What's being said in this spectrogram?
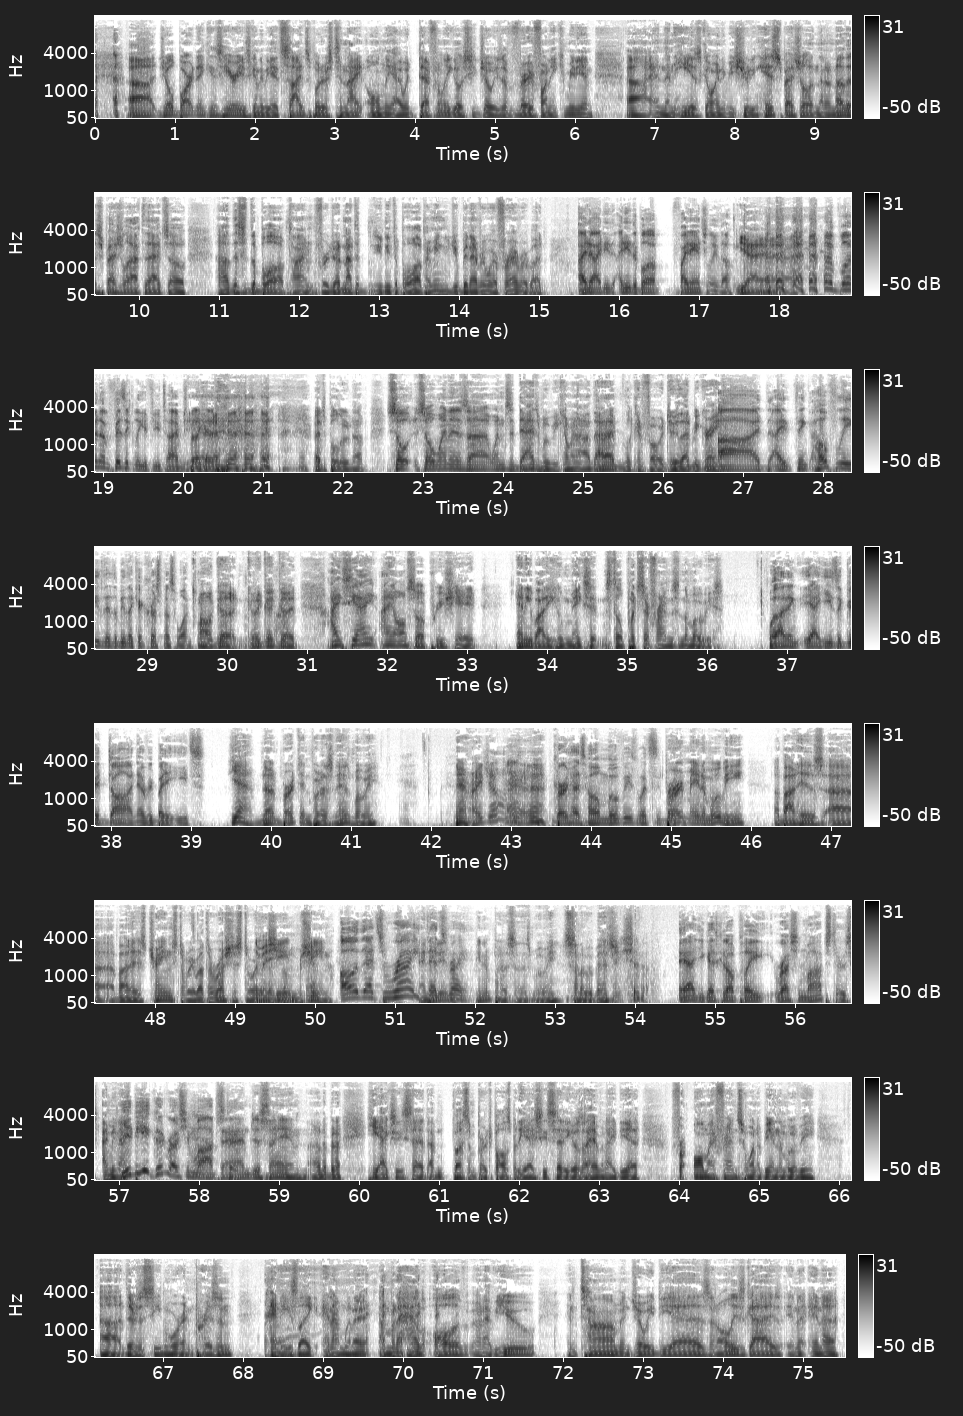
Uh, Joe Bartnick is here. He's going to be at Side Splitters tonight only. I would definitely go see Joe. He's a very funny comedian. Uh, and then he is going to be shooting his special and then another special after that. So uh, this is the blow up time for Joe. Not that you need to blow up. I mean, you've been everywhere forever, but I know. I need. I need to blow up financially though. Yeah, yeah, yeah. I've blown up physically a few times, but I got to. Let's balloon up. So, so when is uh when's the Dad's movie coming out? That I'm looking forward to. That'd be great. Uh, I think hopefully there'll be like a Christmas one. oh, good, good, good, good. I see. I I also appreciate anybody who makes it and still puts their friends in the movies. Well, I think yeah, he's a good Don. Everybody eats. Yeah, no, Bert didn't put us in his movie. Yeah, right, Joe. Yeah, yeah. Bert has home movies. What's the Bert made a movie about his uh about his train story, about the Russia story, The machine. machine. Oh, that's right. And that's didn't- right. He didn't put us in this movie, son of a bitch. Shut up. Yeah, you guys could all play Russian mobsters. I mean, I- you'd be a good Russian mobster. I'm just saying. I would have been. He actually said, "I'm busting birch balls," but he actually said, "He goes, I have an idea for all my friends who want to be in the movie. Uh, there's a scene where we're in prison, and he's like, and I'm gonna, I'm gonna have all of, I'm gonna have you and Tom and Joey Diaz and all these guys in a, in a,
